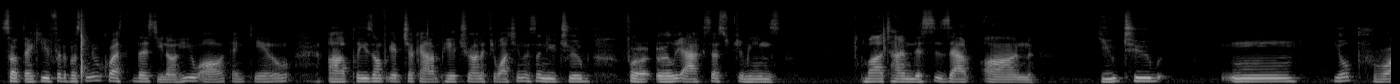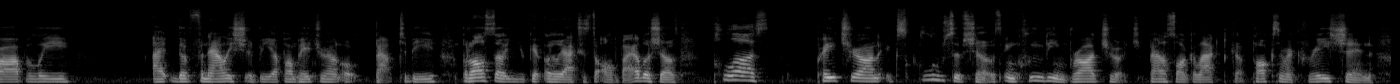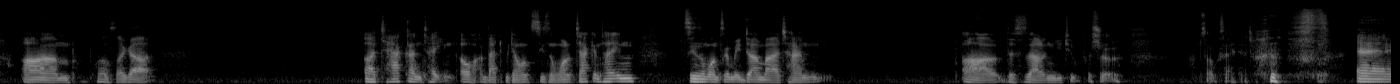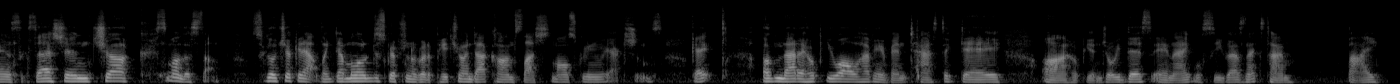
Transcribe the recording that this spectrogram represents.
So thank you for the person who requested this. You know who you are. Thank you. Uh, please don't forget to check out on Patreon if you're watching this on YouTube for early access, which means by the time this is out on YouTube, mm, you'll probably I, the finale should be up on Patreon or about to be, but also you get early access to all of my other shows, plus Patreon exclusive shows, including Broadchurch, Battlestar Galactica, Parks and Recreation. Um, what else I got? Attack on Titan. Oh, I'm about to be done with season one. Attack on Titan. Season one's gonna be done by the time uh, this is out on YouTube for sure. I'm so excited. and Succession, Chuck, some other stuff. So go check it out. Link down below in the description or go to patreon.com slash small screen reactions. Okay? Other than that, I hope you all are having a fantastic day. Uh, I hope you enjoyed this, and I will see you guys next time. Bye.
